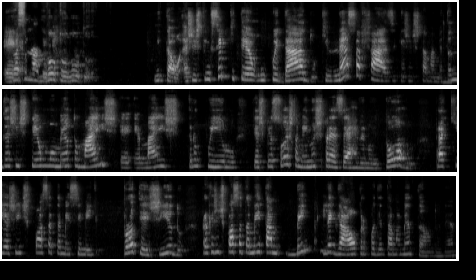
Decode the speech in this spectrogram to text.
é, vacinada, voltou, voltou. Então, a gente tem sempre que ter um cuidado que nessa fase que a gente está amamentando, a gente ter um momento mais, é, é, mais tranquilo, que as pessoas também nos preservem no entorno, para que a gente possa também ser meio protegido, para que a gente possa também estar tá bem legal para poder estar tá amamentando, né?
